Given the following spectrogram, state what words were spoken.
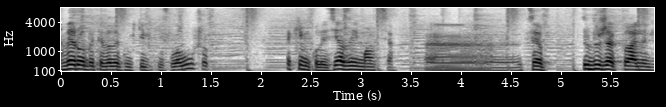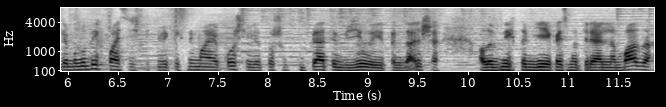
ви робите велику кількість ловушок. Таким колись я займався. Це, це дуже актуально для молодих пасічників, яких немає коштів для того, щоб купляти бджіли і так далі, але в них там є якась матеріальна база.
